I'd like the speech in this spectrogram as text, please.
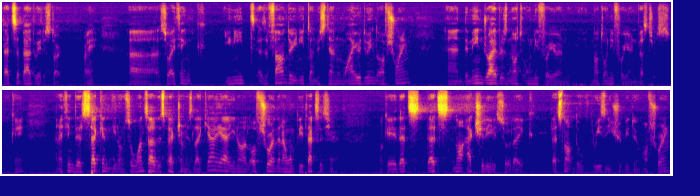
that's a bad way to start, right? Uh, so I think you need, as a founder, you need to understand why you're doing the offshoring. And the main driver is not only for your, not only for your investors, okay? And I think the second, you know, so one side of the spectrum is like, yeah, yeah, you know, I'll offshore and then I won't pay taxes here. Okay, that's that's not actually so like that's not the, the reason you should be doing offshoring.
